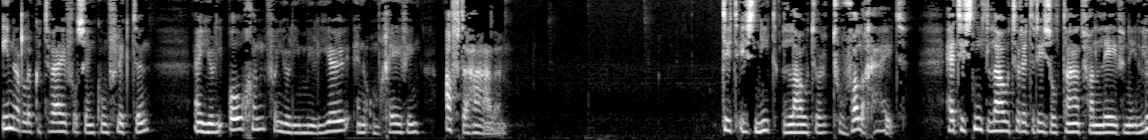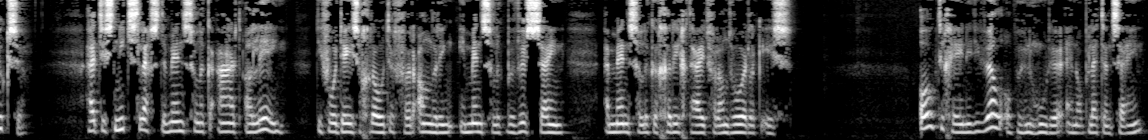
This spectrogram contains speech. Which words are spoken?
innerlijke twijfels en conflicten en jullie ogen van jullie milieu en omgeving af te halen. Dit is niet louter toevalligheid. Het is niet louter het resultaat van leven in luxe. Het is niet slechts de menselijke aard alleen die voor deze grote verandering in menselijk bewustzijn en menselijke gerichtheid verantwoordelijk is. Ook degenen die wel op hun hoede en oplettend zijn,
